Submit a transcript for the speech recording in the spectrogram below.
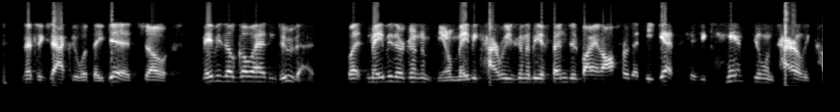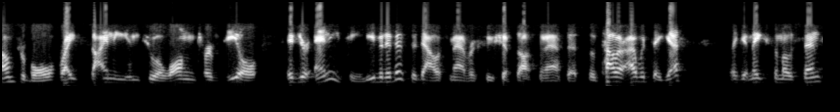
that's exactly what they did. So maybe they'll go ahead and do that but maybe they're going to, you know, maybe Kyrie's going to be offended by an offer that he gets because you can't feel entirely comfortable, right, signing him to a long term deal if you're any team, even if it's the Dallas Mavericks who shipped off some assets. So, Tyler, I would say yes, like it makes the most sense.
